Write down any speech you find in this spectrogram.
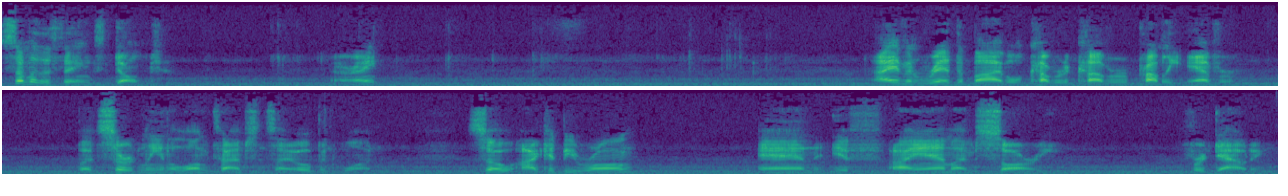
Some of the things don't. All right. I haven't read the Bible cover to cover, probably ever, but certainly in a long time since I opened one. So I could be wrong, and if I am, I'm sorry for doubting.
